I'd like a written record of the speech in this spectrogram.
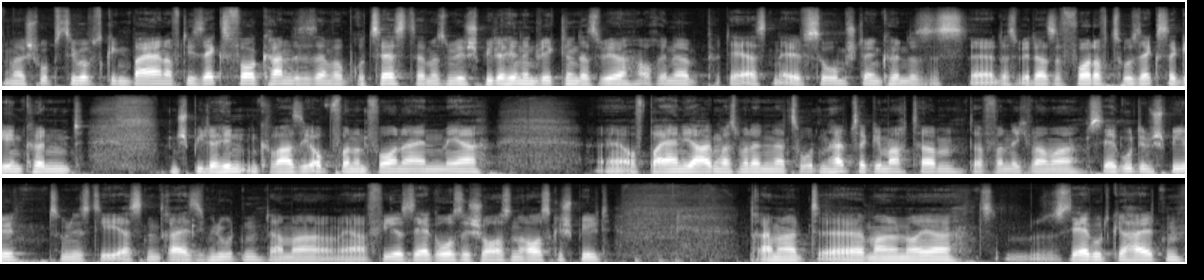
mal schwuppsdiwupps gegen Bayern auf die 6 vor kann. Das ist einfach ein Prozess. Da müssen wir Spieler hin entwickeln, dass wir auch innerhalb der ersten elf so umstellen können, dass, es, äh, dass wir da sofort auf 2-6er gehen können und einen Spieler hinten quasi opfern und vorne einen mehr äh, auf Bayern jagen, was wir dann in der zweiten Halbzeit gemacht haben. Da fand ich, waren wir sehr gut im Spiel, zumindest die ersten 30 Minuten. Da haben wir ja, vier sehr große Chancen rausgespielt. Dreimal hat äh, Manuel Neuer sehr gut gehalten.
